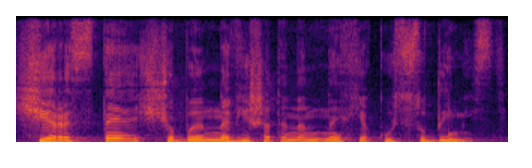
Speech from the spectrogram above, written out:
через те, щоб навішати на них якусь судимість.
